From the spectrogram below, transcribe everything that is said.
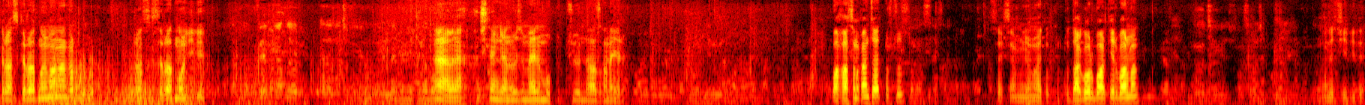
Kraski родной mı Burası Sıratnoy dedi. Hə, mənə işdən gəlib özüm əlim olub düşüyəndə az qana yeri. Baxasını qança ayt dursunuz? 80 milyon aytılıb turdu. Dagor barter barmı? Hələ çiğdidir.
